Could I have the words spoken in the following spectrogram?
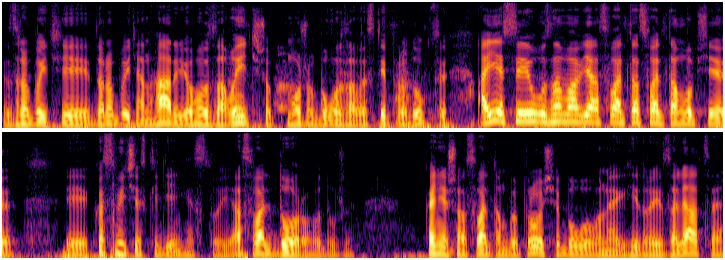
зробити, доробити ангар, його залити, щоб можна було завести продукцію. А якщо узнавав я асфальт, асфальт там взагалі е, космічні деньги стоїть. Асфальт дорого дуже. Звісно, асфальтом би проще було, воно як гідроізоляція.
